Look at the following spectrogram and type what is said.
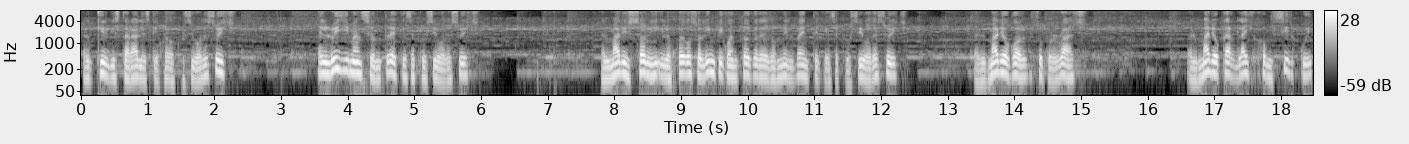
el Kirby Star Allies, que es juego exclusivo de Switch, el Luigi Mansion 3, que es exclusivo de Switch, el Mario y Sony y los Juegos Olímpicos en Tokio de 2020, que es exclusivo de Switch, el Mario Golf Super Rush, el Mario Kart Light Home Circuit,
